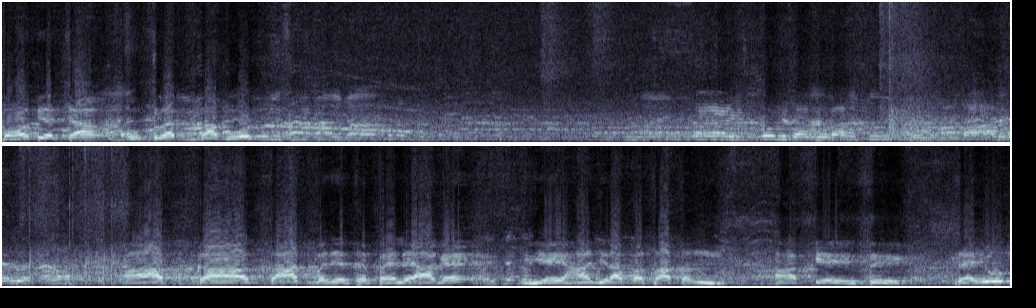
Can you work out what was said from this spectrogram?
बहुत ही अच्छा खूबसूरत सा बोर्ड। आपका सात बजे से पहले आ गए। ये यहाँ जिला प्रशासन आपके इस सहयोग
